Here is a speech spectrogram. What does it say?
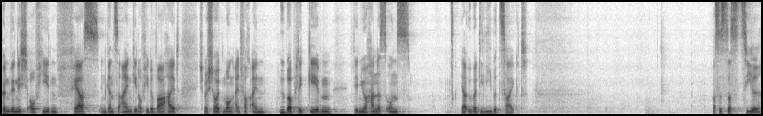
können wir nicht auf jeden Vers in Gänze eingehen, auf jede Wahrheit. Ich möchte heute Morgen einfach einen Überblick geben, den Johannes uns ja über die Liebe zeigt. Was ist das Ziel?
